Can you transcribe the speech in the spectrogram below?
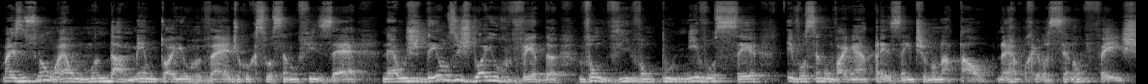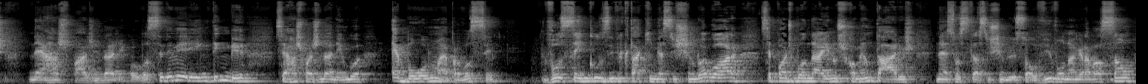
mas isso não é um mandamento ayurvédico que se você não fizer, né, os deuses do Ayurveda vão vir, vão punir você e você não vai ganhar presente no Natal, né, porque você não fez, né, a raspagem da língua. Você deveria entender se a raspagem da língua é boa ou não é para você. Você, inclusive, que está aqui me assistindo agora, você pode mandar aí nos comentários, né? Se você está assistindo isso ao vivo ou na gravação,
